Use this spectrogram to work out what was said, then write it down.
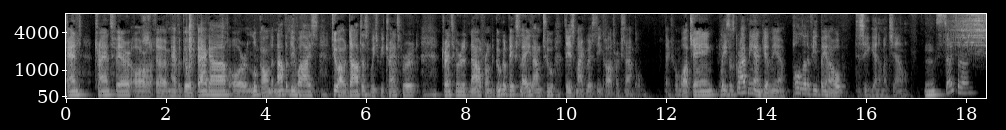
and transfer or um, have a good backup or look on another device to our data, which we transferred, transferred now from the Google Pixel 8 onto this micro SD card, for example. Thanks. For watching. Please subscribe me and give me a positive feedback and I hope to see you again on my channel. Mm, so, so.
